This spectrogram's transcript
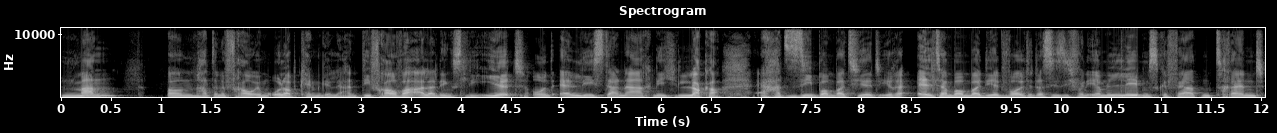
Ein Mann, ähm, hatte eine Frau im Urlaub kennengelernt. Die Frau war allerdings liiert und er ließ danach nicht locker. Er hat sie bombardiert, ihre Eltern bombardiert, wollte, dass sie sich von ihrem Lebensgefährten trennt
